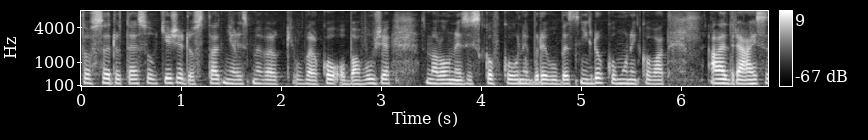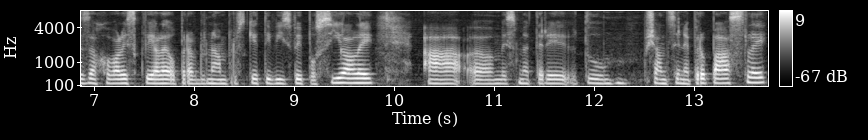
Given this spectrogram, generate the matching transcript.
to se do té soutěže dostat. Měli jsme velkou, velkou obavu, že s malou neziskovkou nebude vůbec nikdo komunikovat, ale dráhy se zachovaly skvěle, opravdu nám prostě ty výzvy posílaly a my jsme tedy tu šanci nepropásli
